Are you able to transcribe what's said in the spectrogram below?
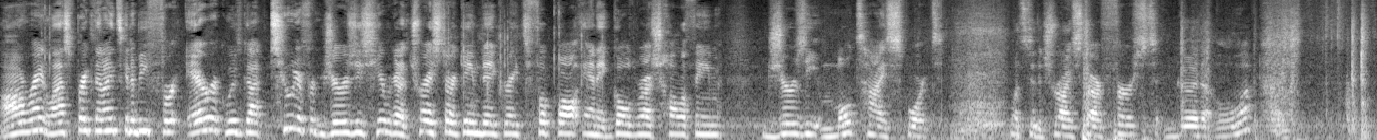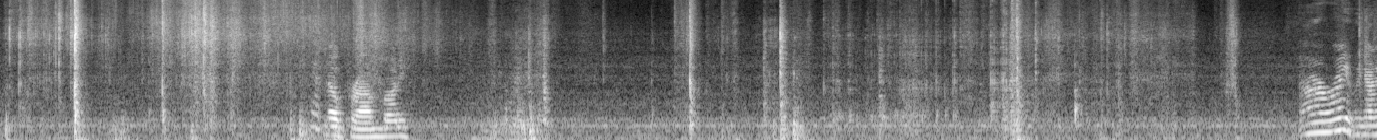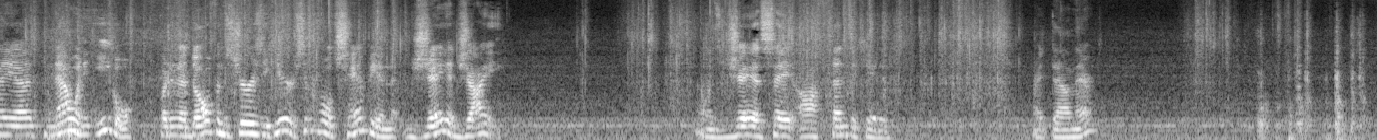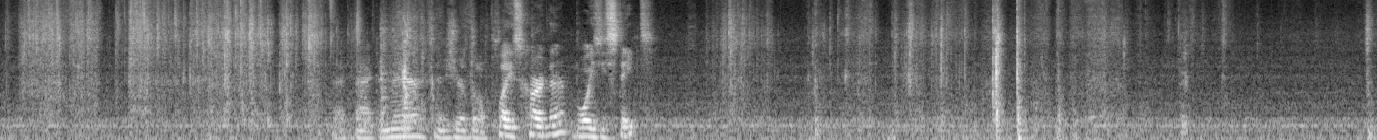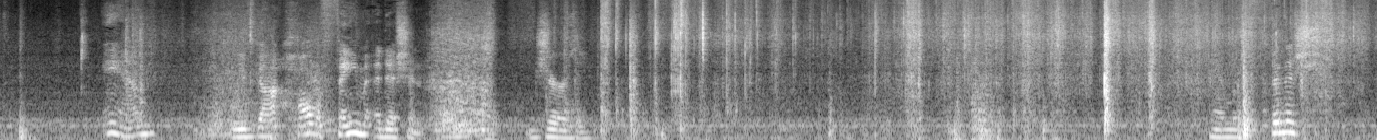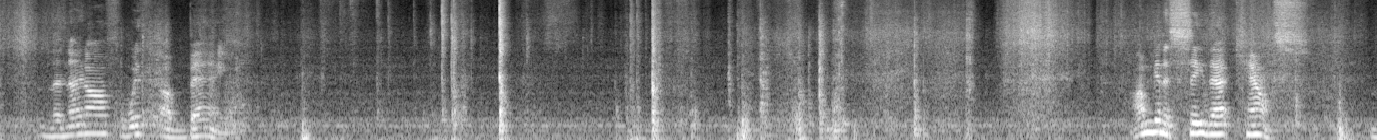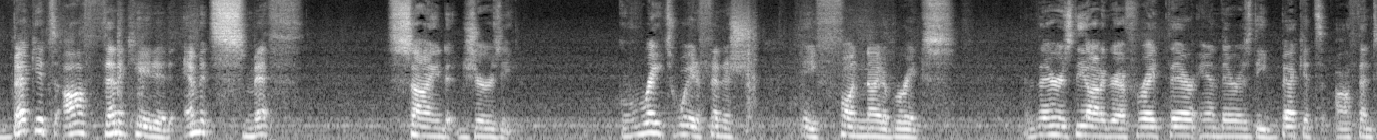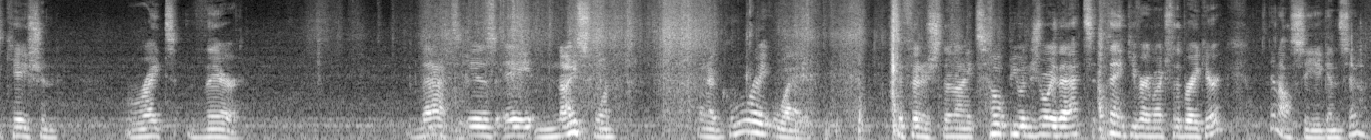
All right, last break of the night's going to be for Eric. We've got two different jerseys here. We've got a TriStar Game Day Greats Football and a Gold Rush Hall of Fame jersey multi-sport. Let's do the TriStar first. Good luck. Yeah, no problem, buddy. All right, we got a uh, now an Eagle, but in a Dolphins jersey here, Super Bowl champion Jay Ajayi. That one's JSA authenticated. Right down there. That back in there. There's your little place card there, Boise State. And we've got Hall of Fame edition jersey. And we finish the night off with a bang. I'm going to say that counts. Beckett authenticated Emmitt Smith signed jersey. Great way to finish a fun night of breaks. There's the autograph right there, and there is the Beckett authentication right there. That is a nice one and a great way to finish the night. Hope you enjoy that. Thank you very much for the break, Eric, and I'll see you again soon.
